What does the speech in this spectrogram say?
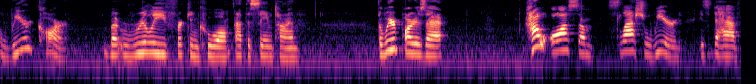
weird car, but really freaking cool at the same time. The weird part is that how awesome slash weird is it to have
